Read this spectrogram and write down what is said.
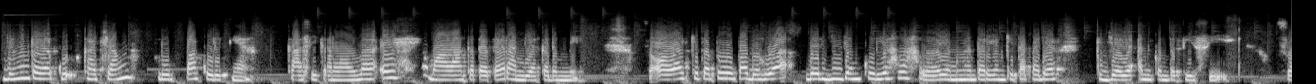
Jangan kayak kacang lupa kulitnya kasihkan lomba, eh malah keteteran di akademik. Seolah kita tuh lupa bahwa dari jenjang kuliah lah loh yang mengantarkan kita pada kejayaan kompetisi. So,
